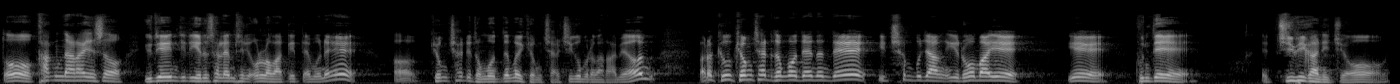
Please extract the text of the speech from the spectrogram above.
또 각 나라에서 유대인들이 예루살렘 성에 올라왔기 때문에 어, 경찰이 동원된 거예요. 경찰 지금으로 말하면 바로 그 경찰이 동원됐는데 이 천부장 이 로마의 예, 군대 지휘관이죠.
